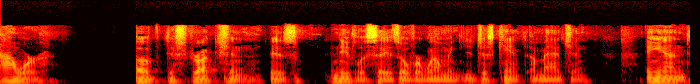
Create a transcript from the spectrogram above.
power of destruction is, needless to say, is overwhelming. You just can't imagine. and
